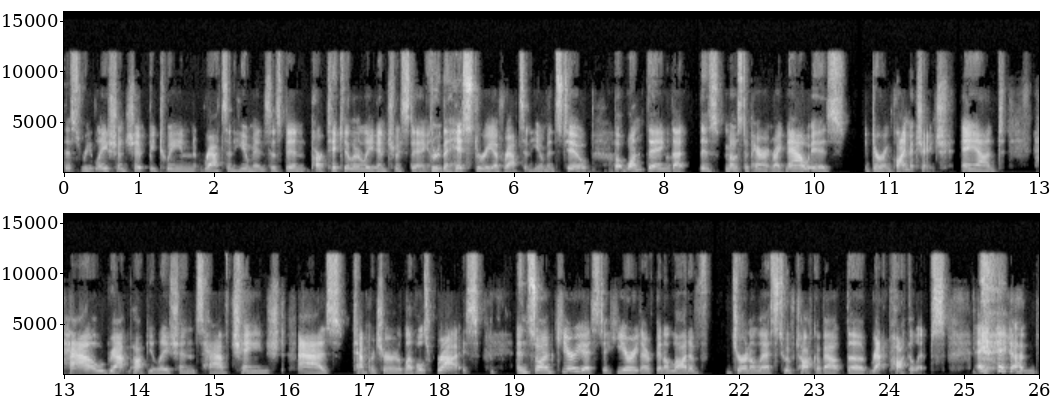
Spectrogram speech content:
This relationship between rats and humans has been particularly interesting through the history of rats and humans, too. But one thing that is most apparent right now is during climate change and how rat populations have changed as temperature levels rise. And so I'm curious to hear there have been a lot of journalists who have talked about the rat apocalypse. And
